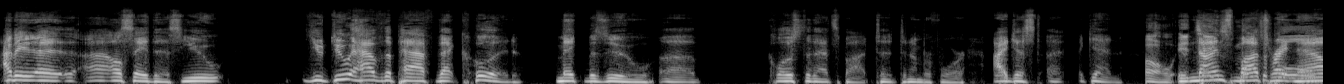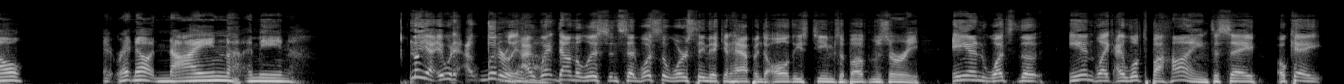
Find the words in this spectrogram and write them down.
I mean, uh, I'll say this: you you do have the path that could make Mizzou uh, close to that spot to, to number four. I just uh, again Oh, it nine spots right now. At, right now at nine. I mean, No, yeah, it would uh, literally. I went down the list and said, "What's the worst thing that could happen to all these teams above Missouri?" And what's the and like I looked behind to say, okay,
